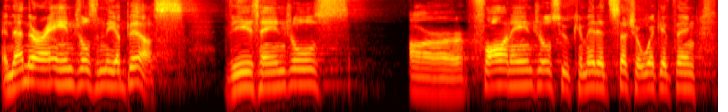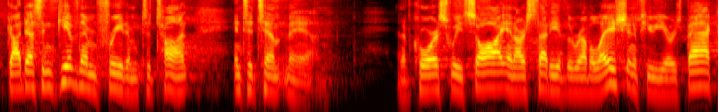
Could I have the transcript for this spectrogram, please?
And then there are angels in the abyss. These angels are fallen angels who committed such a wicked thing, God doesn't give them freedom to taunt and to tempt man. And of course, we saw in our study of the Revelation a few years back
